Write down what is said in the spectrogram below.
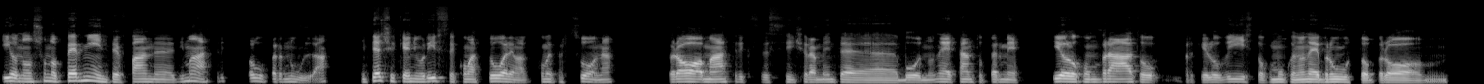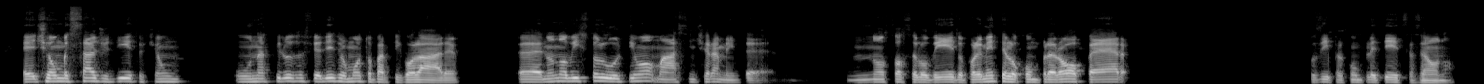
Io non sono per niente fan di Matrix, proprio per nulla. Mi piace Keanu Reeves come attore, ma come persona, però Matrix sinceramente, boh, non è tanto per me. Io l'ho comprato perché l'ho visto, comunque non è brutto, però, mhmm, e c'è un messaggio dietro, c'è un una filosofia dietro molto particolare. Ehm, non ho visto l'ultimo, ma sinceramente non so se lo vedo, probabilmente lo comprerò per così per completezza, se no no.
